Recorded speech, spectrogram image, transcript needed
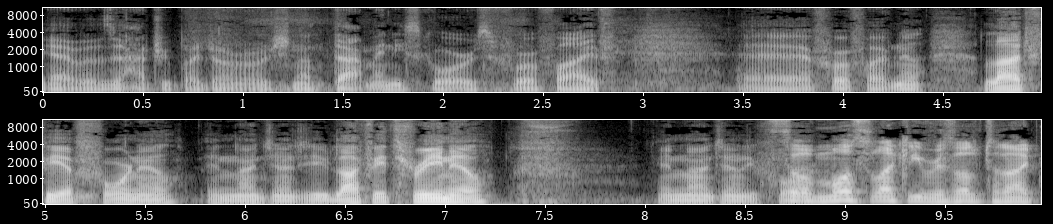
Yeah, it was a hat trick by John Aldridge. Not that many scores, four or five, uh, four or five nil. Latvia four 0 in 1992. Latvia three 0 in 1994. So most likely result tonight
